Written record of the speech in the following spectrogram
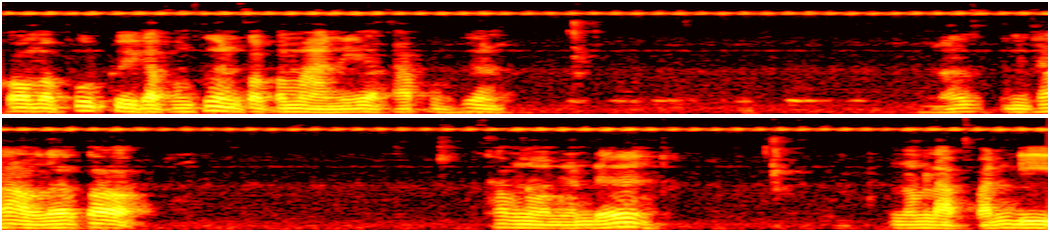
ก็มาพูดคุยกับเพื่อนๆก็ประมาณนี้แหละครับเพื่อนๆแล้วกินข้าวแล้วก็เข้านอนกันเด้อนอนหลับฝันดี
